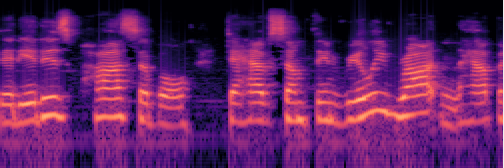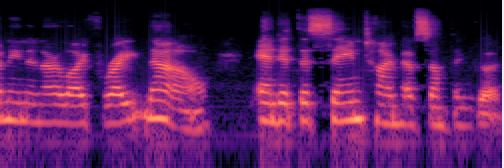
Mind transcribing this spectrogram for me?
that it is possible to have something really rotten happening in our life right now and at the same time have something good.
